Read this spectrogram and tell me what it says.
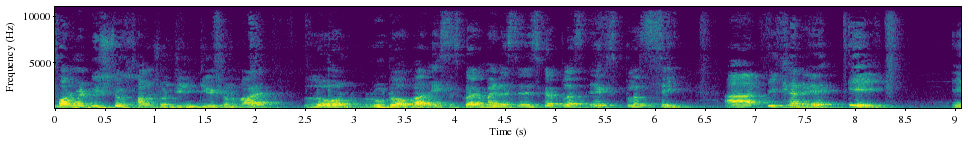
ফরম্যাট বিশিষ্ট ফাংশনটির ইন্টিগ্রেশন হয় লোন root over x square minus a square plus x plus c আর এখানে এ এ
